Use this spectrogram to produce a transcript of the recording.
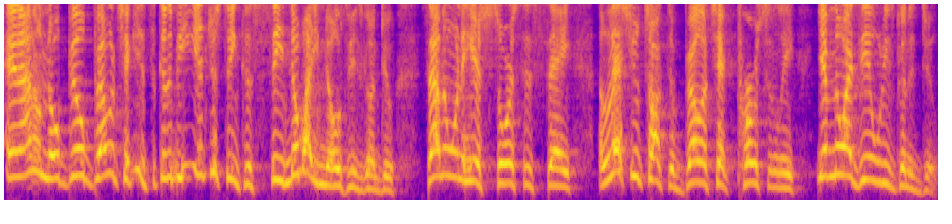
And I don't know, Bill Belichick, it's going to be interesting to see. Nobody knows what he's going to do. So I don't want to hear sources say, unless you talk to Belichick personally, you have no idea what he's going to do.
